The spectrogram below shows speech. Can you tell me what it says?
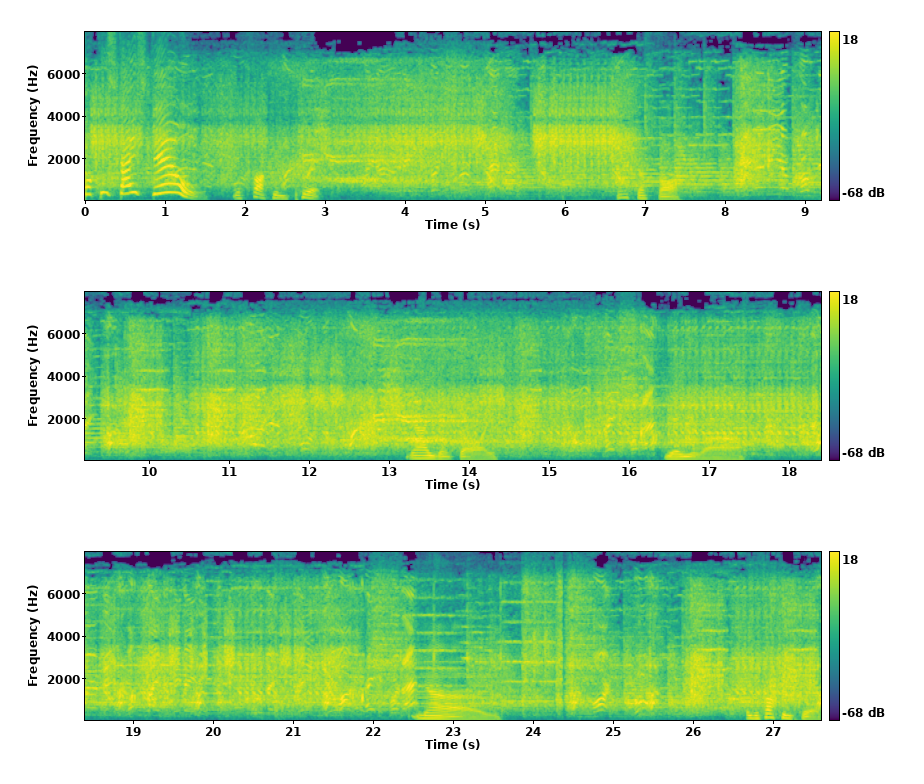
Fucking stay still, you fucking prick. What the fuck? Yeah, you're gonna die. Yeah, you are. No. You fucking prick.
